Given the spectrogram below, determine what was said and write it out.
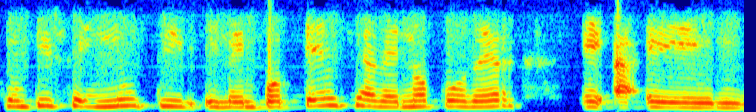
sentirse inútil y la impotencia de no poder eh, eh,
